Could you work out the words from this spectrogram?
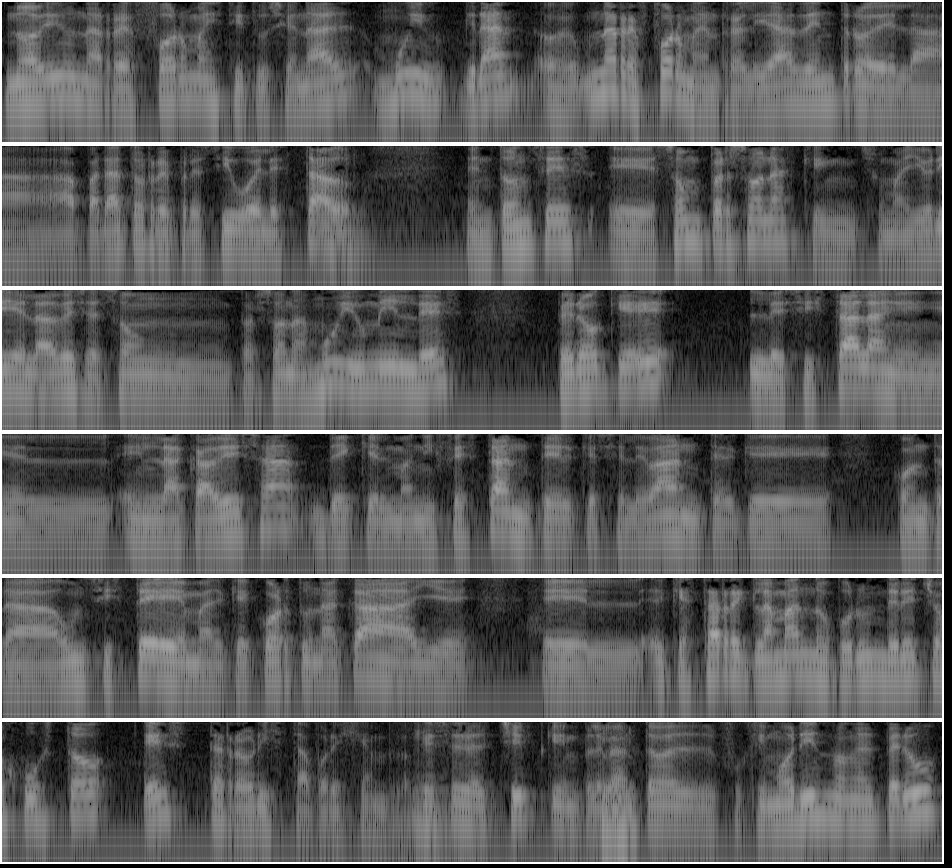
no ha habido una reforma institucional muy gran, una reforma en realidad dentro del aparato represivo del Estado. Mm. Entonces, eh, son personas que en su mayoría de las veces son personas muy humildes, pero que les instalan en, el, en la cabeza de que el manifestante, el que se levante, el que contra un sistema, el que corta una calle, el, el, que está reclamando por un derecho justo es terrorista, por ejemplo, que Mm. ese es el chip que implementó el Fujimorismo en el Perú,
